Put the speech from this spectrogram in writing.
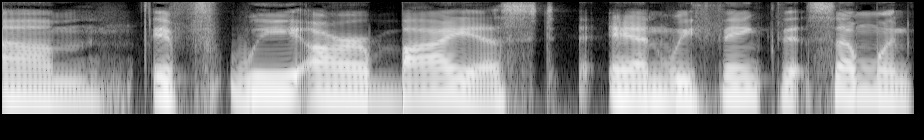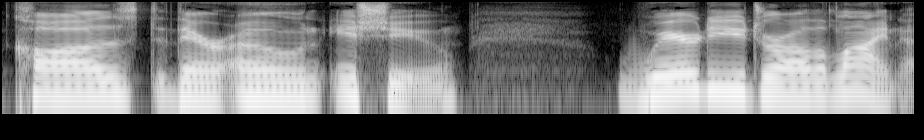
Um, if we are biased and we think that someone caused their own issue, where do you draw the line?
